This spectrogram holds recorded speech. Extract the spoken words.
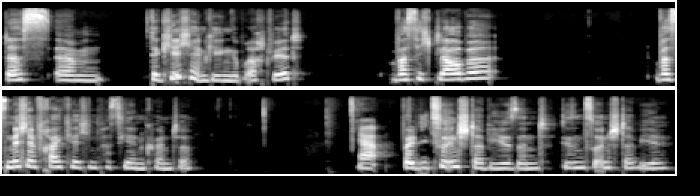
das ähm, der Kirche entgegengebracht wird, was ich glaube, was nicht in Freikirchen passieren könnte. Ja. Weil die zu instabil sind. Die sind zu instabil.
